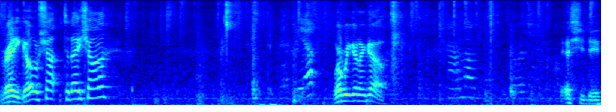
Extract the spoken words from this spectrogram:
Ready to go shot today, Shauna? Yep. Where are we gonna go? I don't know. Yes, you do.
